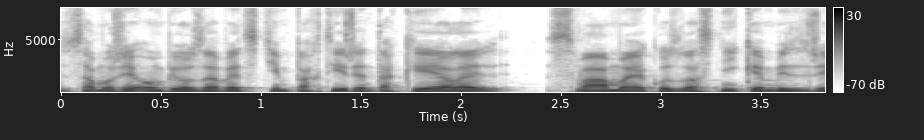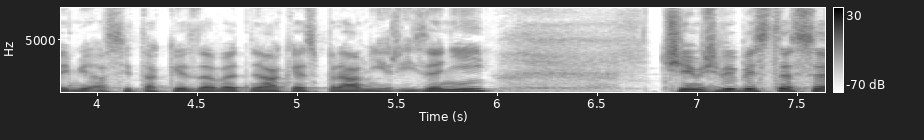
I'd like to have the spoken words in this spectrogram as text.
samozřejmě on by ho zaved s tím pachtýřem taky, ale s váma jako s vlastníkem by zřejmě asi taky zaved nějaké správní řízení. Čímž by byste se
